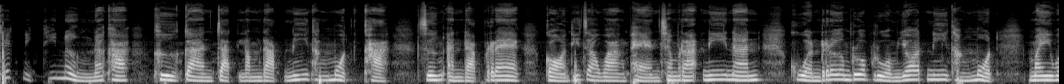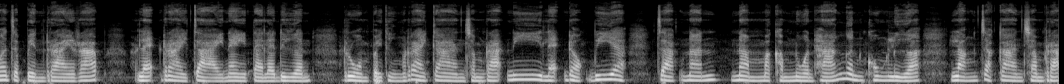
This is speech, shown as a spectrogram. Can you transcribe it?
เทคนิคที่1นงนะคะ คือการจัดลำดับหนี้ทั้งหมดค่ะ ซึ่งอันดับแรกก่อนที่จะวางแผนชำระหนี้นั้น ควรเริ่มรวบรวมยอดหนี้ทั้งหมด ไม่ว่าจะเป็นรายรับ และรายจ่ายในแต่ละเดือน รวมไปถึงรายการชำระหนี้และดอกเบี้ย จากนั้นนำมาคำนวณหาเงินคงเหลือ หลังจากการชำระ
